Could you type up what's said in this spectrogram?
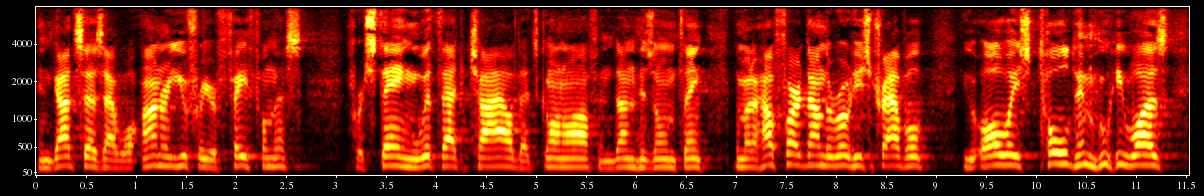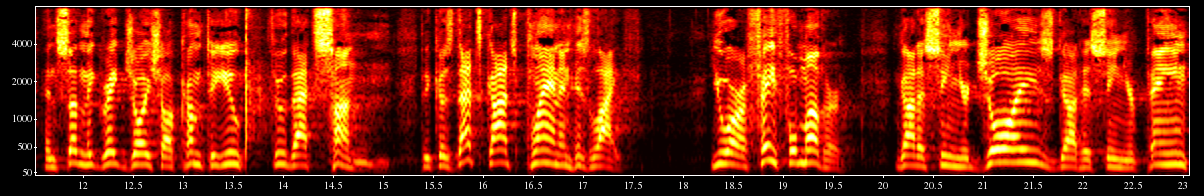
And God says, I will honor you for your faithfulness, for staying with that child that's gone off and done his own thing. No matter how far down the road he's traveled, you always told him who he was, and suddenly great joy shall come to you through that son, because that's God's plan in his life. You are a faithful mother. God has seen your joys, God has seen your pain,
